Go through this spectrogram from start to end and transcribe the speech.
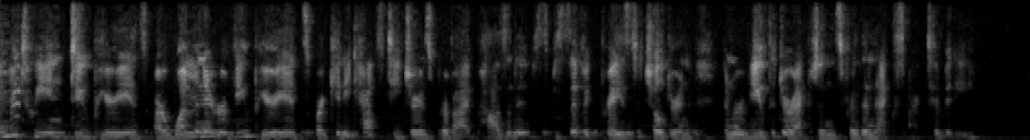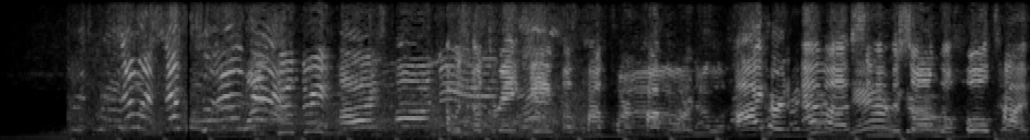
In between do periods are one minute review periods where Kitty Cat's teachers provide positive, specific praise to children and review the directions for the next activity. The song the whole time,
